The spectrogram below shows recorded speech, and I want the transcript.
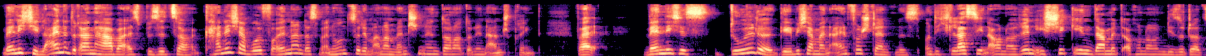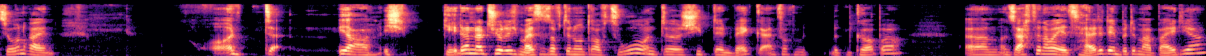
wenn ich die Leine dran habe als Besitzer, kann ich ja wohl verhindern, dass mein Hund zu dem anderen Menschen hindonnert und ihn anspringt. Weil wenn ich es dulde, gebe ich ja mein Einverständnis und ich lasse ihn auch noch rein. Ich schicke ihn damit auch noch in die Situation rein. Und ja, ich gehe dann natürlich meistens auf den Hund drauf zu und äh, schieb den weg, einfach mit, mit dem Körper. Ähm, und sagt dann aber, jetzt halte den bitte mal bei dir.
